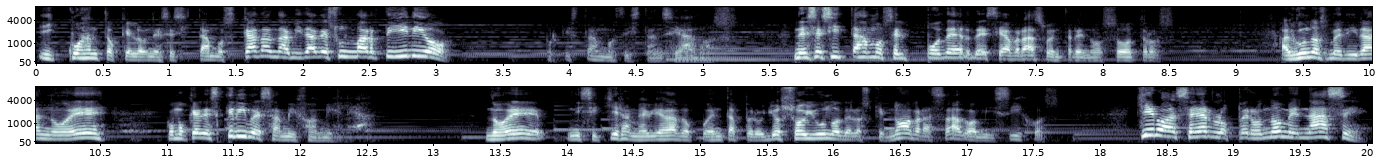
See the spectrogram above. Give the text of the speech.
y cuánto que lo necesitamos. Cada Navidad es un martirio porque estamos distanciados. Necesitamos el poder de ese abrazo entre nosotros. Algunos me dirán, Noé, como que describes a mi familia. Noé ni siquiera me había dado cuenta, pero yo soy uno de los que no ha abrazado a mis hijos. Quiero hacerlo, pero no me nace.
